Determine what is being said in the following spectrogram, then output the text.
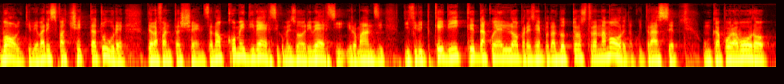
volti, le varie sfaccettature della fantascienza, no? come diversi, come sono diversi i romanzi di Philip K. Dick da quello, per esempio, dal Dottor Strannamore, da cui trasse un capolavoro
